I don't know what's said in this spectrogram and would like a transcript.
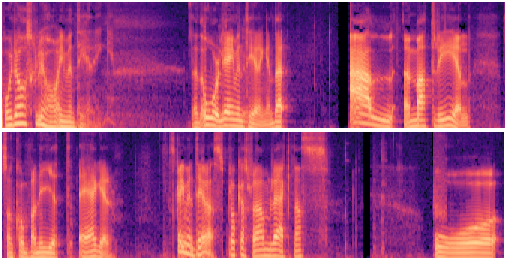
Och idag skulle jag ha inventering. Den årliga inventeringen där all materiel som kompaniet äger ska inventeras, plockas fram, räknas. Och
